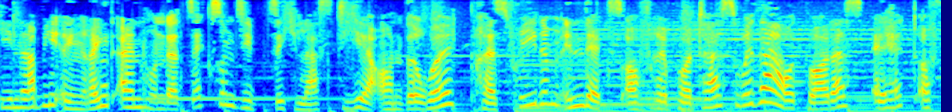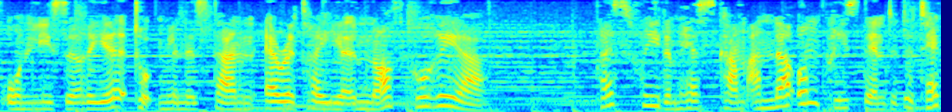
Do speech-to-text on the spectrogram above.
China being ranked 176 last year on the World Press Freedom Index of Reporters Without Borders, ahead of only Syria, Turkmenistan, Eritrea and North Korea. Press freedom has come under unprecedented attack,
